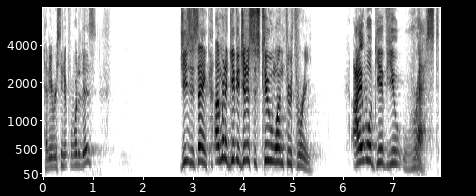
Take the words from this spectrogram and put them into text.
Have you ever seen it for what it is? Jesus is saying, I'm going to give you Genesis 2 1 through 3. I will give you rest.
